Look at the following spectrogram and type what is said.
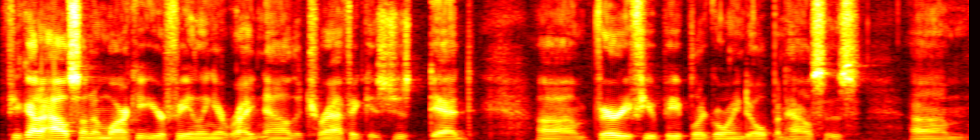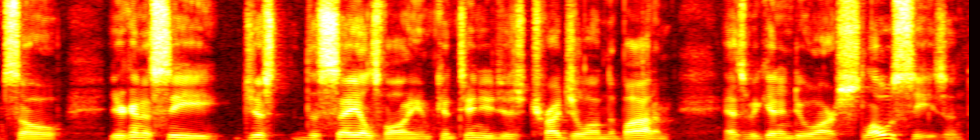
if you got a house on the market, you're feeling it right now. The traffic is just dead. Um, very few people are going to open houses. Um, so you're going to see just the sales volume continue to just trudge along the bottom as we get into our slow season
